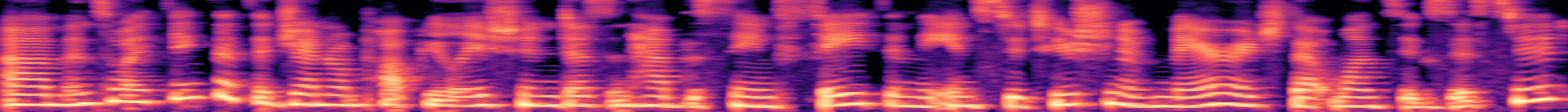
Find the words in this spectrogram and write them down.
um, and so I think that the general population doesn't have the same faith in the institution of marriage that once existed.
